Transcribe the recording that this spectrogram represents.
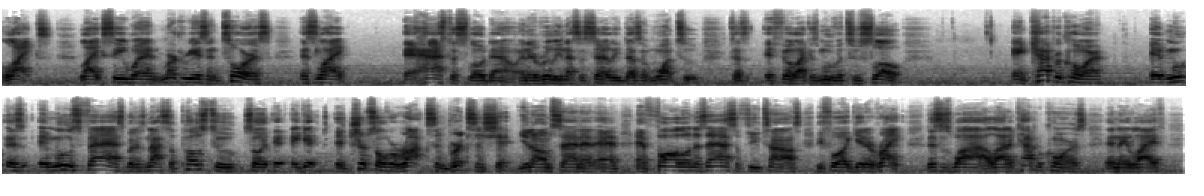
likes. Like, see, when Mercury is in Taurus, it's like it has to slow down, and it really necessarily doesn't want to because it feels like it's moving too slow. In Capricorn, it moves it moves fast, but it's not supposed to. So it, it, get it trips over rocks and bricks and shit. You know what I'm saying? And and and fall on his ass a few times before I get it right. This is why a lot of Capricorns in their life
